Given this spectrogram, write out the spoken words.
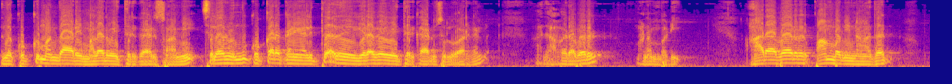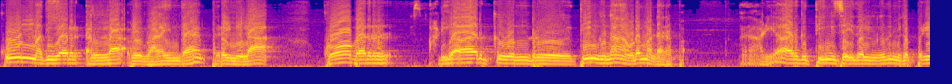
இந்த கொக்கு மந்தாரை மலர் வைத்திருக்காரு சுவாமி. சிலர் வந்து கொக்கரக்கனை அளித்து அது இறகை வைத்திருக்காருன்னு சொல்லுவார்கள். அது அவரவர் மனம்படி. அரவர் பாம்பனிநாதர் கூன் மதியர் அல்ல அப்படி வளைந்த பிறை நிலா கோபர் அடியாருக்கு ஒன்று தீங்குனா விடமாட்டாரப்பா. அடியாருக்கு தீங்கு செய்தல்ங்கிறது மிகப்பெரிய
